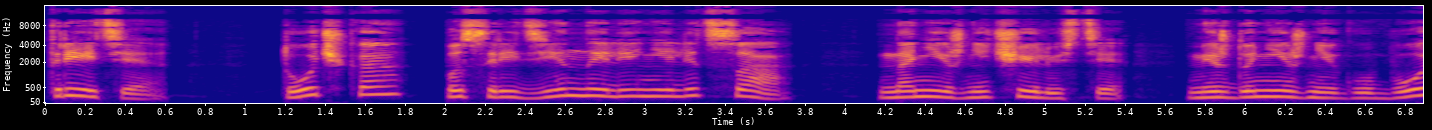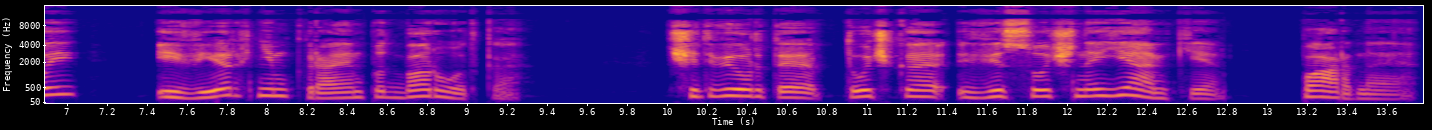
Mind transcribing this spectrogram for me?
Третье. Точка посрединной линии лица, на нижней челюсти, между нижней губой и верхним краем подбородка. Четвертая. Точка в височной ямке, парная.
